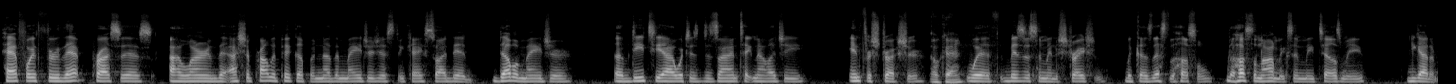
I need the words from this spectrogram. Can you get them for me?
Halfway through that process, I learned that I should probably pick up another major just in case. So I did double major of DTI, which is Design Technology Infrastructure, Okay. with Business Administration because that's the hustle. The hustlenomics in me tells me you got to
